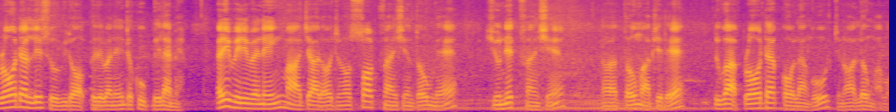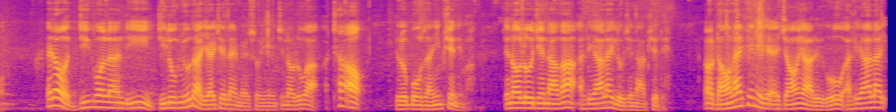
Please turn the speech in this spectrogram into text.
product list ဆိုပြီးတော့ variable name တစ်ခုပေးလိုက်မယ်အဲ့ဒီ variable name မှာကြတော့ကျွန်တော် sort function သုံးမယ် unit function အဲသုံးမှာဖြစ်တယ်သူက product column ကိုကျွန်တော်လုံမှာပေါ့ အဲ့တော့ဒီ column ဒီဒီလိုမျိုးသာရိုက်ထည့်လိုက်မယ်ဆိုရင်ကျွန်တော်တို့ကအထက်အောက်ဒီလိုပုံစံကြီးဖြစ်နေမှာကျွန်တော်လိုချင်တာကအလျားလိုက်လိုချင်တာဖြစ်တယ်အဲ့တော့ down လိုက်ဖြစ်နေတဲ့အကြောင်းအရာတွေကိုအလျားလိုက်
